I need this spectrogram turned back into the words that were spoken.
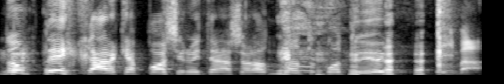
não tem cara que aposte no Internacional tanto quanto eu e pimba,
